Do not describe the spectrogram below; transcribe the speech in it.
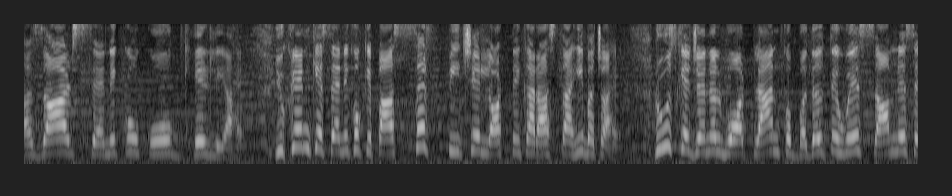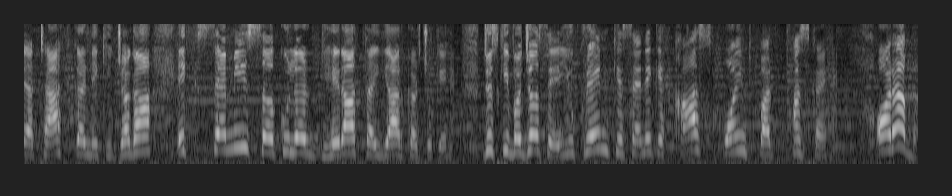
हज़ार सैनिकों को घेर लिया है। यूक्रेन के सैनिकों के पास सिर्फ़ पीछे लौटने का रास्ता ही बचा है। रूस के जनरल वॉर प्लान को बदलते हुए सामने से अटैक करने की जगह एक सेमी सर्कुलर घेरा तैयार कर चुके हैं, जिसकी वजह से यूक्रेन के सैनिक एक खास पॉइंट पर फंस गए हैं। और अब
